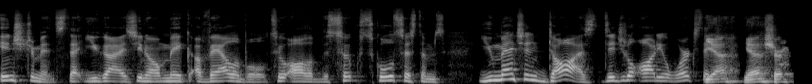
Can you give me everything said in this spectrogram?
instruments that you guys, you know, make available to all of the school systems. You mentioned DAWs, digital audio workstation. Yeah, yeah, sure.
